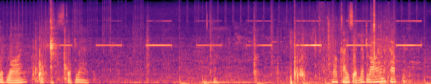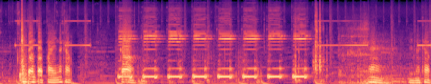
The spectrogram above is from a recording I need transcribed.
เรียบร้อย สเต็ปแรกนะครับเราไขเสร็จเรียบร้อยนะครับขั้นตอนต่อไปนะครับ ก็อ่าเดี๋ยวนะครับ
